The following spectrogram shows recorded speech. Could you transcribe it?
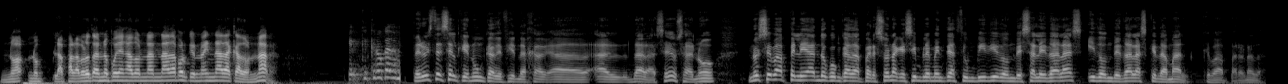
No, no- las palabrotas no pueden adornar nada porque no hay nada que adornar. Que creo que además Pero este es el que nunca defiende a, al Dallas, ¿eh? O sea, no, no se va peleando con cada persona que simplemente hace un vídeo donde sale Dallas y donde Dallas queda mal. Que va, para nada.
